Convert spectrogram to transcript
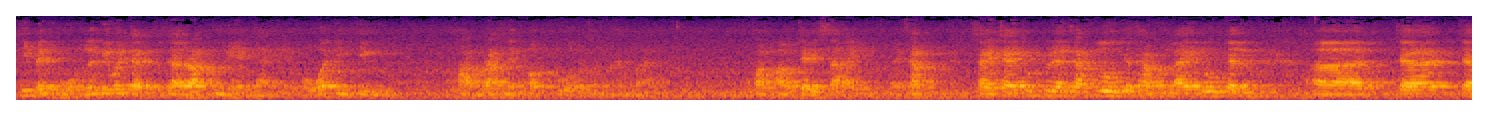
ที่เป็นห่วงเรื่องนี้ว่าจะจะรับมือยังไงเนี่ยผมว่าจริง ๆ ความรักในครอบครัวมันสำคัญมาก ความเอาใจใส่นะครับ ใส่ใจทุกเรื่องครับลูกจะทำอะไรลูกจะจะจะ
